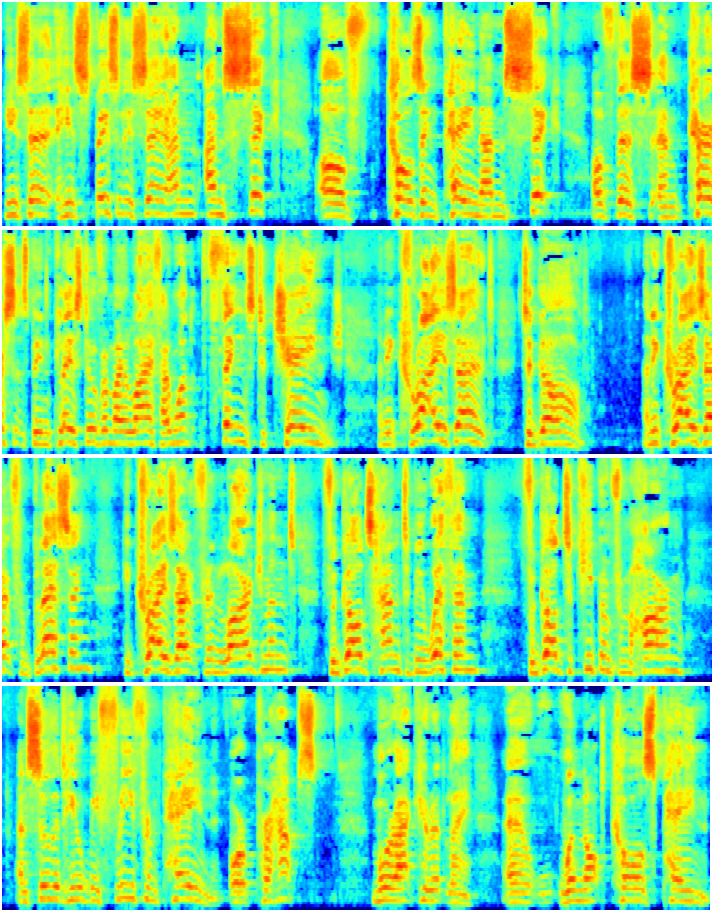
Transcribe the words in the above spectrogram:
He's, uh, he's basically saying, I'm, I'm sick of causing pain. I'm sick of this um, curse that's been placed over my life. I want things to change. And he cries out to God. And he cries out for blessing. He cries out for enlargement, for God's hand to be with him, for God to keep him from harm, and so that he'll be free from pain, or perhaps more accurately, uh, will not cause pain.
